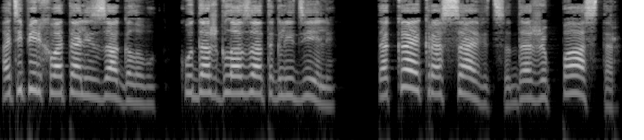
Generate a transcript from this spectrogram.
а теперь хватались за голову. Куда ж глаза-то глядели? Такая красавица, даже пастор.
